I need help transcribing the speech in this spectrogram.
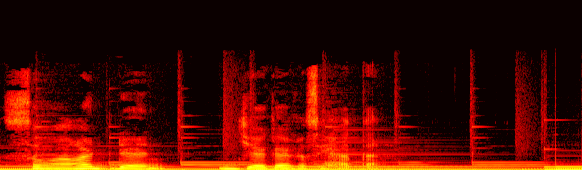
semangat dan jaga kesehatan. thank you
